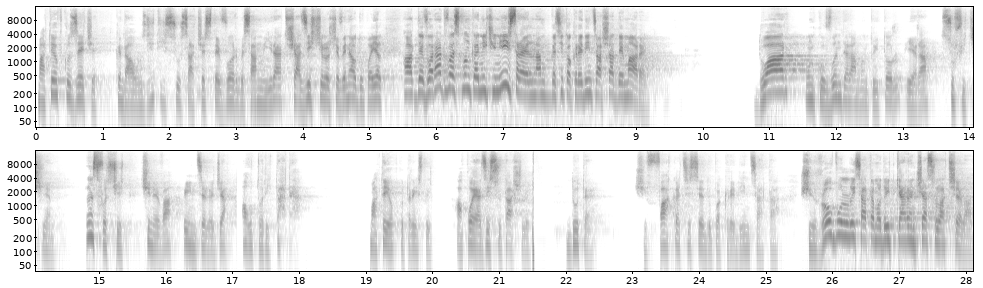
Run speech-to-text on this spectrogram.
Matei 8 cu 10, când a auzit Isus aceste vorbe, s-a mirat și a zis celor ce veneau după el, adevărat vă spun că nici în Israel n-am găsit o credință așa de mare. Doar un cuvânt de la Mântuitor era suficient. În sfârșit, cineva îi înțelegea autoritatea. Matei 8 cu 13. Apoi a zis sutașului, du-te și facă-ți se după credința ta. Și robul lui s-a tămăduit chiar în ceasul acela.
